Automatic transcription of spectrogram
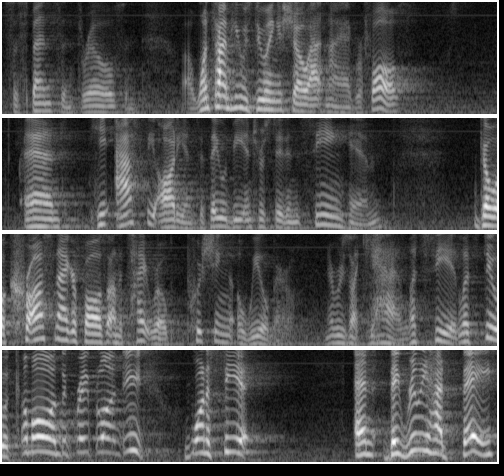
suspense and thrills. And uh, one time he was doing a show at Niagara Falls, and he asked the audience if they would be interested in seeing him go across Niagara Falls on a tightrope pushing a wheelbarrow. And everybody's like, yeah, let's see it. Let's do it. Come on, the great Blondin. We want to see it. And they really had faith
